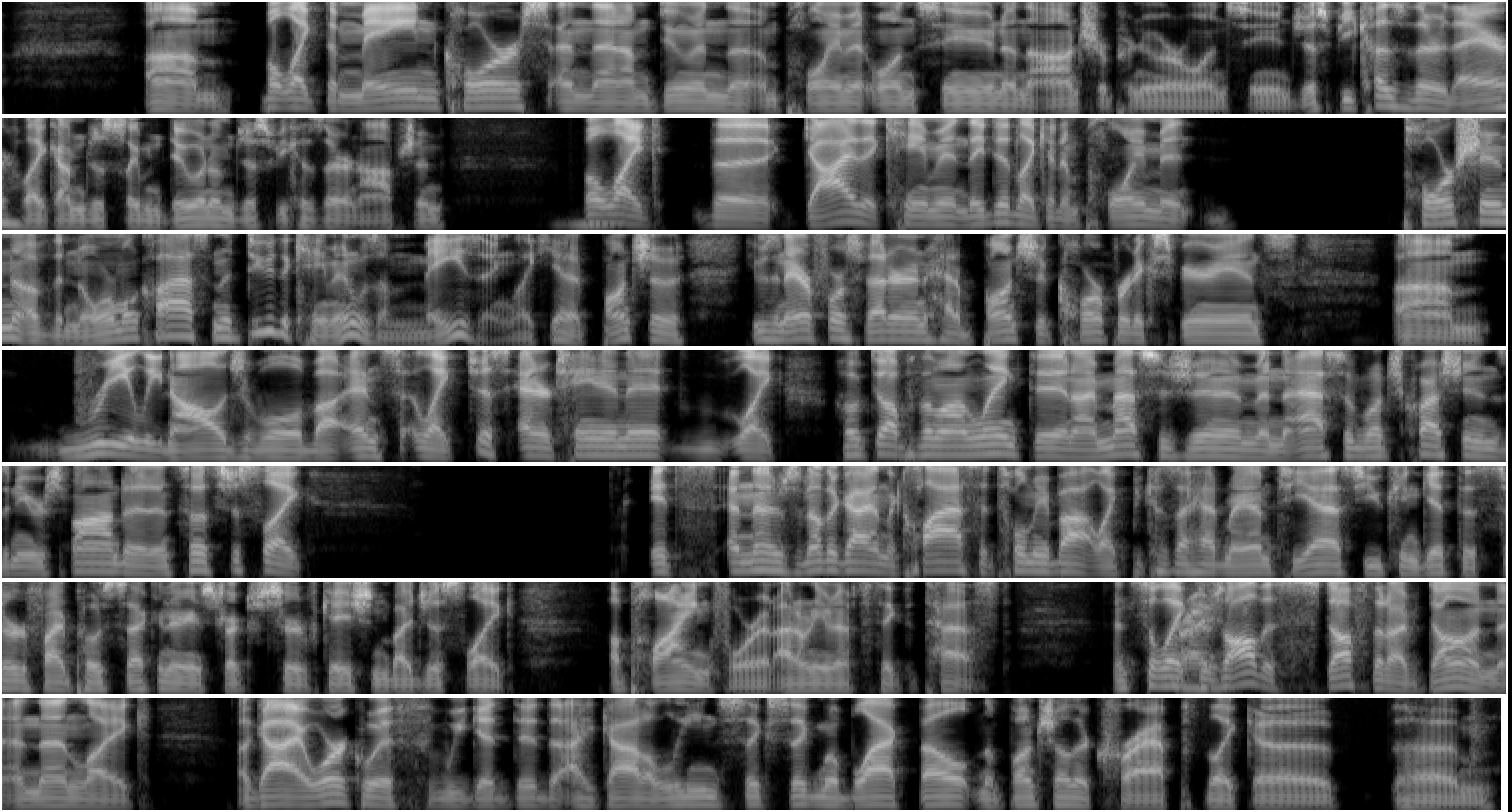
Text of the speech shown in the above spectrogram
Um, but like the main course, and then I'm doing the employment one soon and the entrepreneur one soon, just because they're there. Like I'm just like I'm doing them just because they're an option. But like the guy that came in, they did like an employment portion of the normal class, and the dude that came in was amazing. Like he had a bunch of, he was an Air Force veteran, had a bunch of corporate experience. Um, really knowledgeable about and like just entertaining it like hooked up with him on linkedin i messaged him and asked him a bunch of questions and he responded and so it's just like it's and there's another guy in the class that told me about like because i had my mts you can get the certified post-secondary instructor certification by just like applying for it i don't even have to take the test and so like right. there's all this stuff that i've done and then like a guy I work with, we get did I got a lean Six Sigma black belt and a bunch of other crap like a uh, um,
